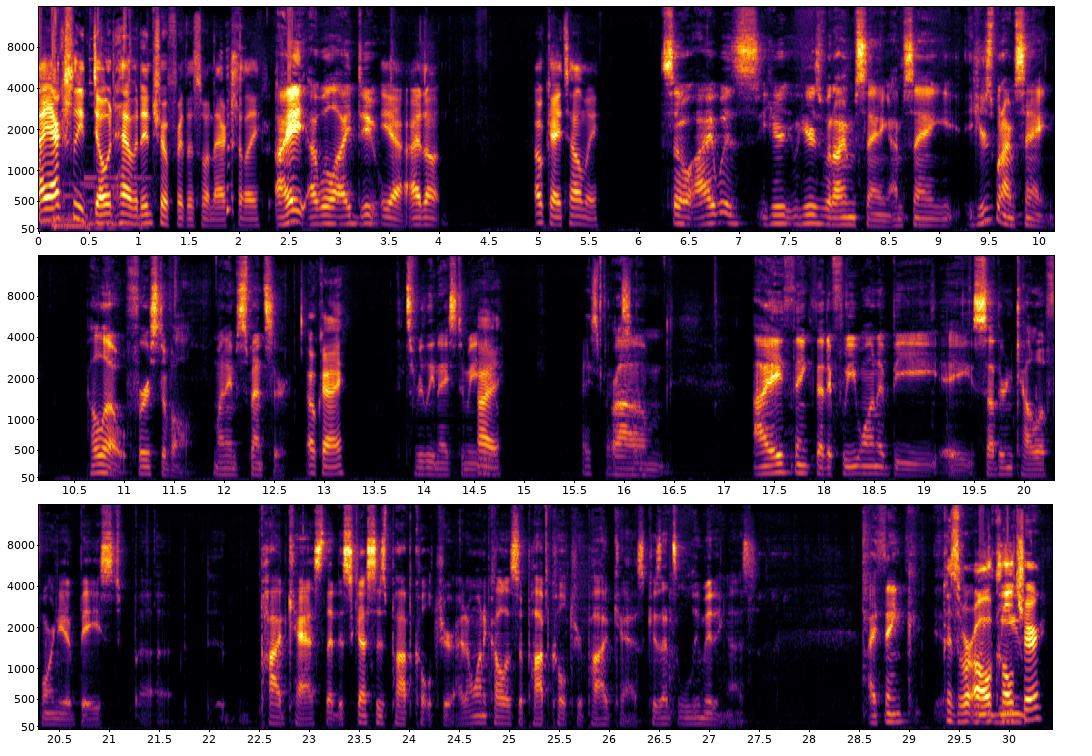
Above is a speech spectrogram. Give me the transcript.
I actually don't have an intro for this one. Actually, I, I well I do. yeah, I don't. Okay, tell me. So I was here. Here's what I'm saying. I'm saying. Here's what I'm saying. Hello. First of all, my name's Spencer. Okay. It's really nice to meet you. Hi. Hey, Spencer. you. Um, I think that if we want to be a Southern California-based uh, podcast that discusses pop culture, I don't want to call this a pop culture podcast because that's limiting us. I think Because we're all we- culture.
